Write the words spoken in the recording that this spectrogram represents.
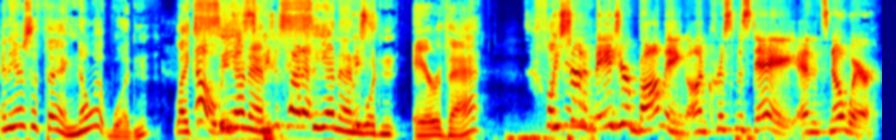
And here's the thing no, it wouldn't. Like No, we just- CNN, we just a- CNN we wouldn't air that. we Fucking- just had a major bombing on Christmas Day, and it's nowhere.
